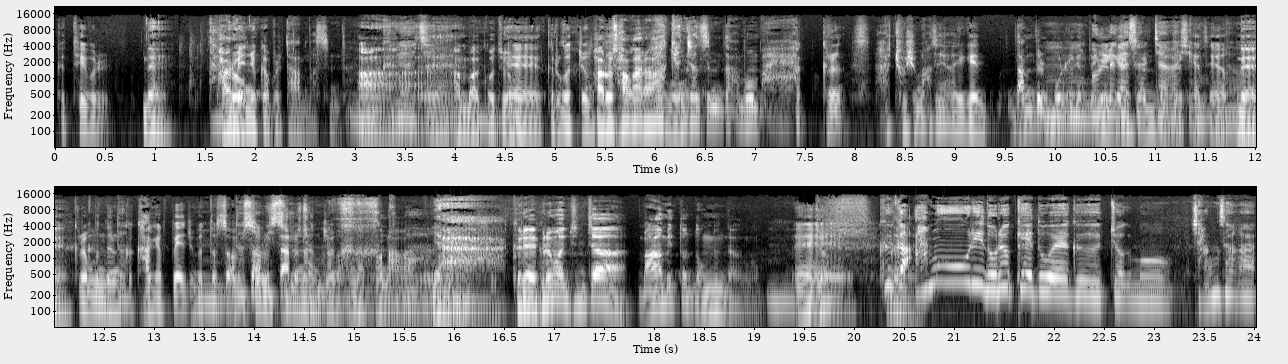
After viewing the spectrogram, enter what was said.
그 테이블 네. 바로 메뉴값을 다 안 받습니다. 아, 그래야지. 안 받고 좀 예, 그리고 좀 바로 사과를 아, 하고 괜찮습니다. 뭐 막 그런 아, 조심하세요. 이게 남들 모르게 또 음, 모르게 얘기하시는 살짝 분들 계세요. 분들. 네. 그런 분들은 또, 그 가격 빼주고 또 음, 또 서비스로 다른 좀 안주 하나 더 나가고. 야 그래 그러면 진짜 마음이 또 녹는다고. 예. 그러니까 아무리 노력해도 그 저기 뭐 장사가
